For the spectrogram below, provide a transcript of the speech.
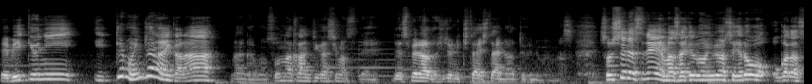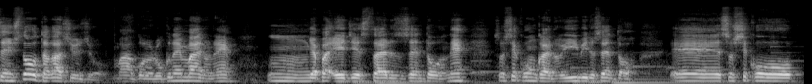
え B 級に行ってもいいんじゃないかな。なんかもうそんな感じがしますね。デスペラード非常に期待したいなというふうに思います。そしてですね、まあ先ほども言いましたけど、岡田選手と高橋優勝。まあこの6年前のね、うん、やっぱ AJ スタイルズ戦とね、そして今回のイービル戦と、えー、そしてこ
